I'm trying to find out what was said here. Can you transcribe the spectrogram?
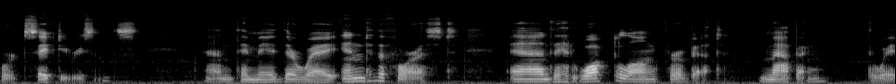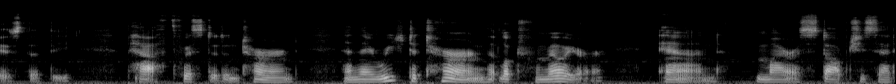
for safety reasons. And they made their way into the forest. And they had walked along for a bit, mapping the ways that the path twisted and turned. And they reached a turn that looked familiar. And Myra stopped. She said,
